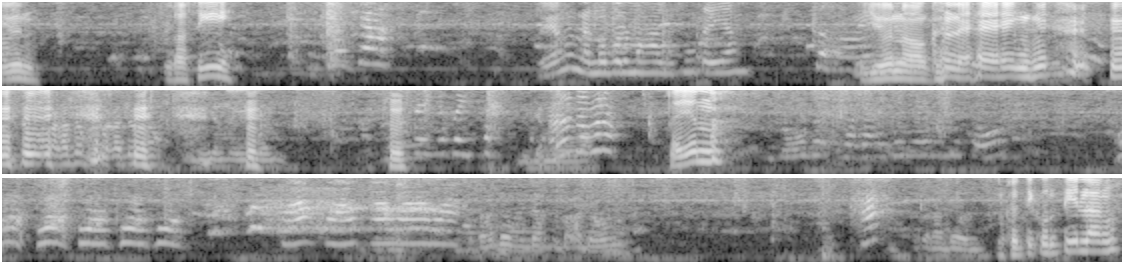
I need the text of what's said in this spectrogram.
Yun. Ah, sige. Ayan, ano ba naman halos mo tayo? Yun oh, galing. Ano tama? Ayan na. Kunti-kunti lang.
